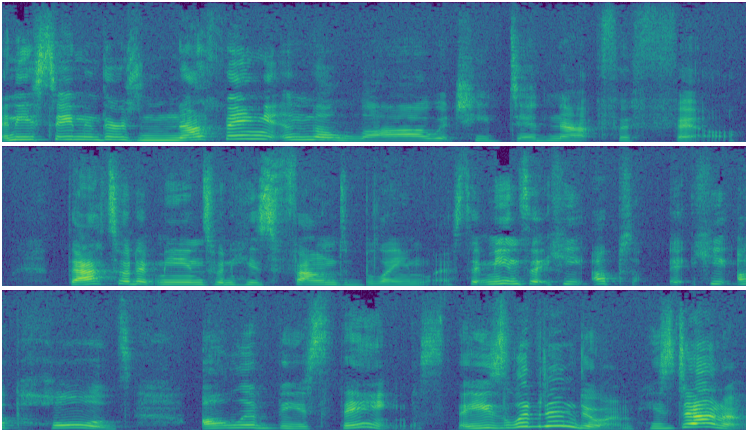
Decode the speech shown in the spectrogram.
And he's stating there's nothing in the law which he did not fulfill. That's what it means when he's found blameless. It means that he, up, he upholds all of these things, that he's lived into them, he's done them,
